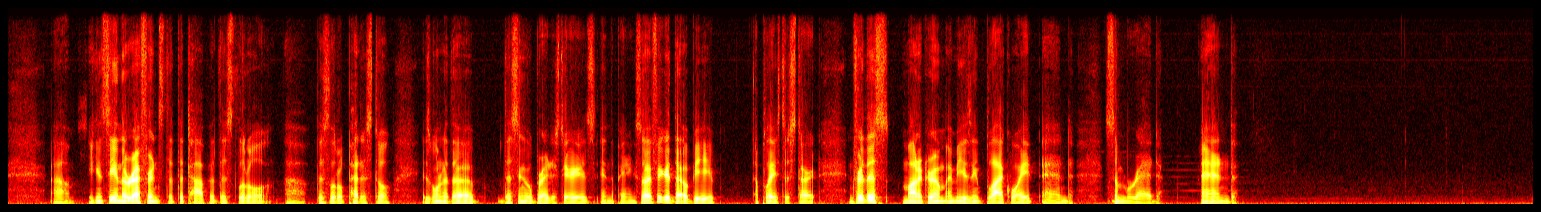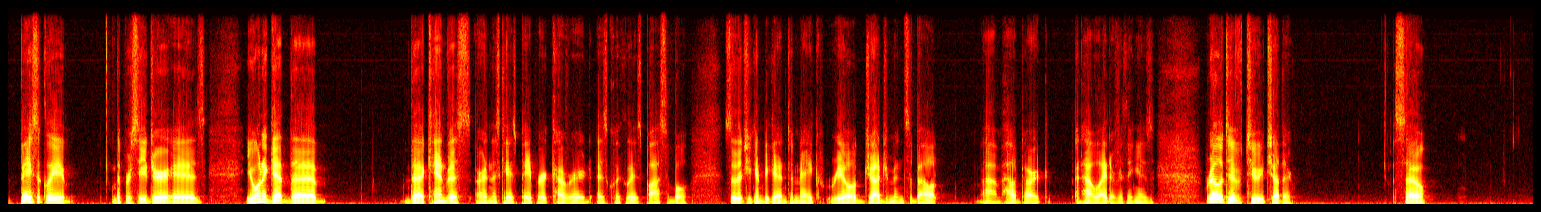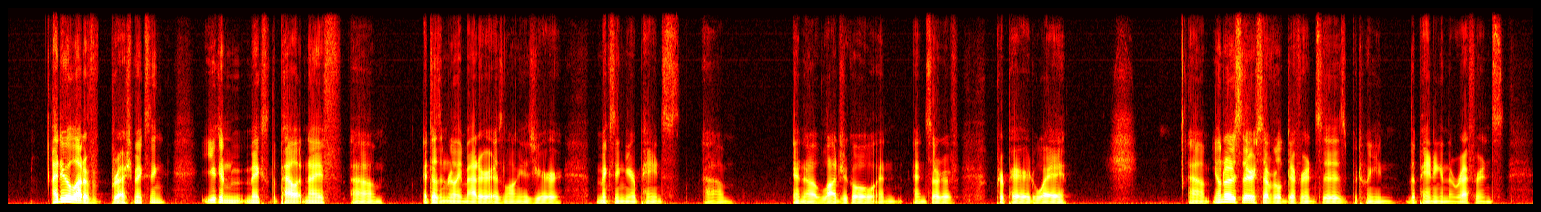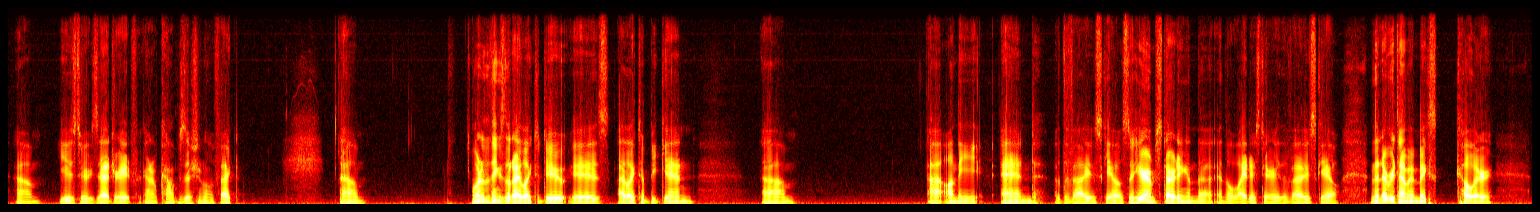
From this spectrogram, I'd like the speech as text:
Um, you can see in the reference that the top of this little uh, this little pedestal is one of the the single brightest areas in the painting. So I figured that would be a place to start. And for this monochrome, I'm using black, white, and some red. And basically, the procedure is you want to get the the canvas, or in this case paper, covered as quickly as possible so that you can begin to make real judgments about um, how dark and how light everything is relative to each other. So I do a lot of brush mixing. You can mix with a palette knife. Um, it doesn't really matter as long as you're mixing your paints um, in a logical and, and sort of prepared way. Um, you'll notice there are several differences between the painting and the reference um, used to exaggerate for kind of compositional effect. Um, one of the things that I like to do is I like to begin um, uh, on the end of the value scale. So here I'm starting in the in the lightest area of the value scale, and then every time I mix color,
